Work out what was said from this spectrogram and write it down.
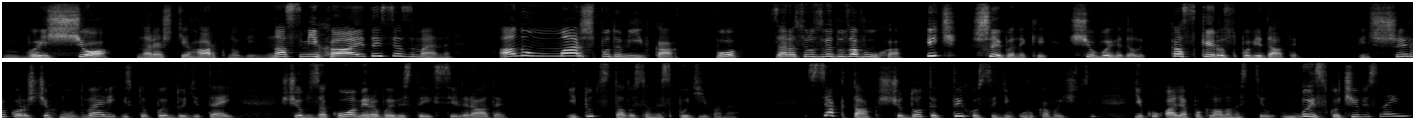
Ви що? нарешті гаркнув він. Насміхаєтеся з мене? Ану, марш по домівках, бо зараз розведу за вуха. Іч, шибеники, що вигадали, казки розповідати. Він широко розчахнув двері і ступив до дітей, щоб за коміри вивести їх сільради. І тут сталося несподіване. Сяк так, що доти тихо сидів у рукавичці, яку Аля поклала на стіл, вискочив з неї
